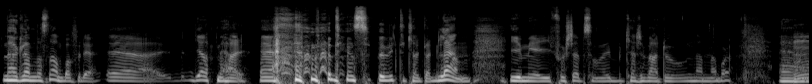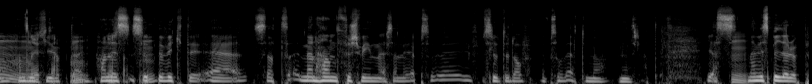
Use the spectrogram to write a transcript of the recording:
nu har jag glömt hans namn bara för det. Eh, hjälp mig här. Eh, det är en superviktig karaktär. Glenn är ju med i första episoden, det är kanske värt att nämna bara. Eh, mm, han dyker upp där. Mm, han är superviktig, eh, så att, men han försvinner sen i, episod, i slutet av episod ett om jag minns rätt. Yes, mm. men vi speedar upp.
